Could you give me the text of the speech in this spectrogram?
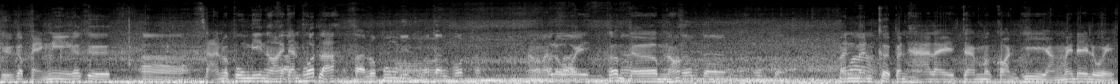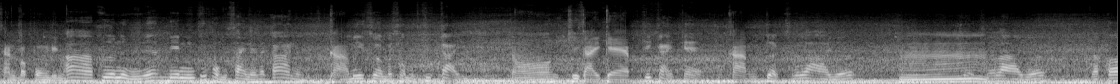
ถือกระแป้งนี่ก็คืออ่า สารประปรุงดินหอยจันทดเหรอ สารรบปุ้งดินหัวจันทร์พดครับเอามาโรยเพิ่มเติมเนอะ เพิ่มเติมเพิ่มเติม มันพราะว่ามันเกิดปัญหาอะไรจากเมื่อก่อนที่ยังไม่ได้โรยสารปรับปรุงดิน อ่าคือหนึ่งเนี่ยดินที่ผมใส่ในตะกร้าเนี่ยครับ มีส่วนผสมขี้ไก่อ๋อขี้ไก่แกบ ขี้ไก่แก่ครับ มันเกิดเชื้อราเยอะอืเกิดม เชื้อราเยอะ แล้วก็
